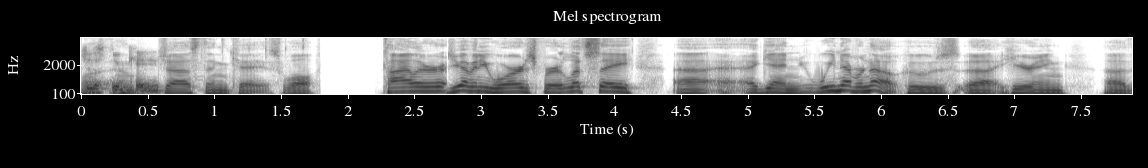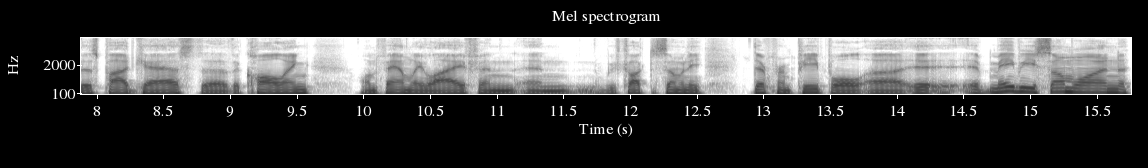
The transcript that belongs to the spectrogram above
Just well, in case. Just in case. Well, Tyler, do you have any words for, let's say, uh, again, we never know who's uh, hearing uh, this podcast, uh, The Calling on Family Life, and, and we've talked to so many different people. Uh, it, it may be someone,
